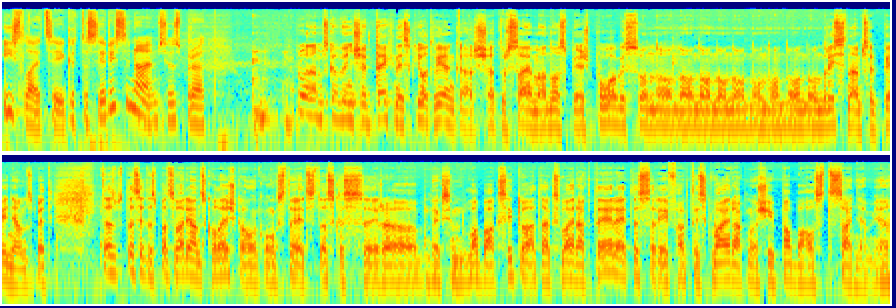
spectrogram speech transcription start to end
īslaicīga, tas ir risinājums, jūsuprāt? Protams, ka viņš ir tehniski ļoti vienkāršs. Ja tur saimā nospiež pogas un, un, un, un, un, un, un, un, un risinājums ir pieņemts. Bet tas, tas ir tas pats variants, ko Leškalna kungs teica. Tas, kas ir teiksim, labāk situētāks, vairāk tērē, tas arī faktiski vairāk no šī pabalsta saņem. Ja.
